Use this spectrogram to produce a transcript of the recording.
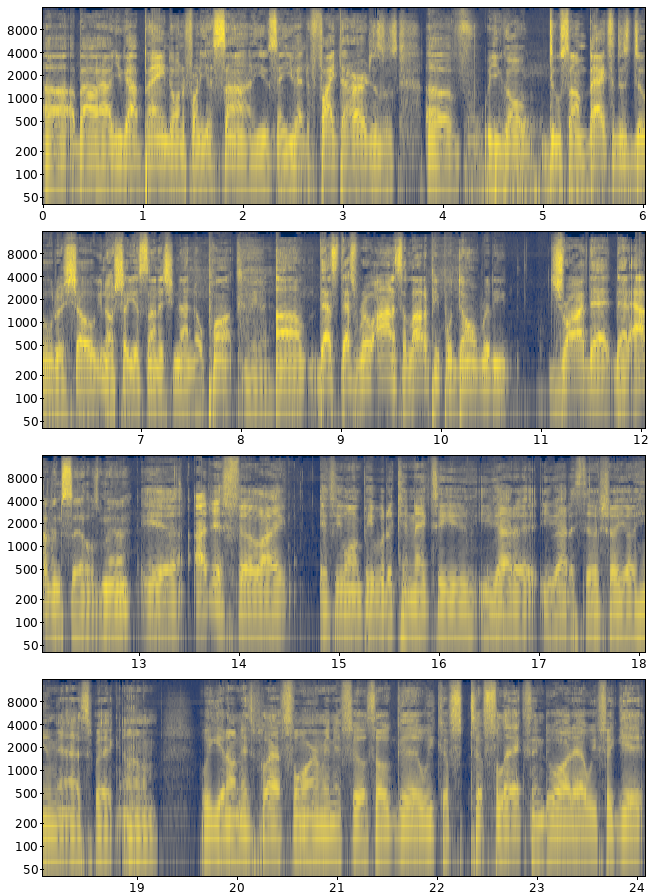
uh, about how you got banged on in front of your son. You know, what I'm saying you had to fight the urges of, of were you gonna do something back to this dude or show you know show your son that you're not no punk. Yeah. Um, that's that's real honest. A lot of people don't really drive that that out of themselves, man. Yeah, I just feel like if you want people to connect to you, you gotta you gotta still show your human aspect. Um, we get on this platform and it feels so good. We could to flex and do all that. We forget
